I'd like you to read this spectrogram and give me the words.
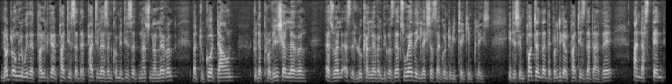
not only with the political parties at the party liaison committees at national level, but to go down to the provincial level as well as the local level, because that's where the elections are going to be taking place. It is important that the political parties that are there understand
